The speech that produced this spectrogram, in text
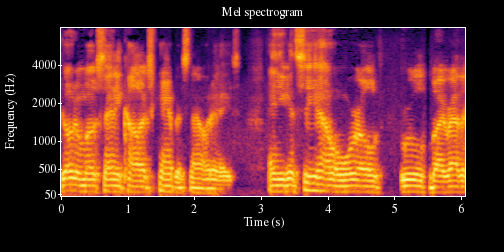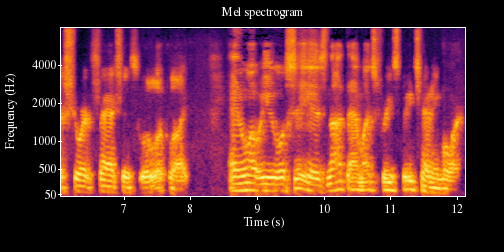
go to most any college campus nowadays. And you can see how a world ruled by rather short fascists will look like. And what you will see is not that much free speech anymore.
